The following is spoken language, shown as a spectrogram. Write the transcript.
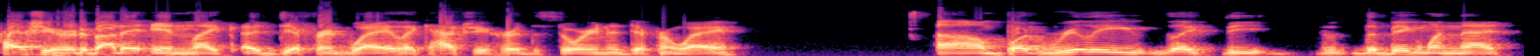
I actually heard about it in like a different way. Like, I actually heard the story in a different way. Um, but really, like the, the the big one that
